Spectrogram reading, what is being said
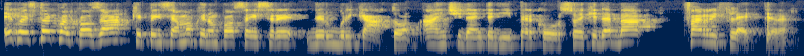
E questo è qualcosa che pensiamo che non possa essere derubricato a incidente di percorso e che debba far riflettere.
